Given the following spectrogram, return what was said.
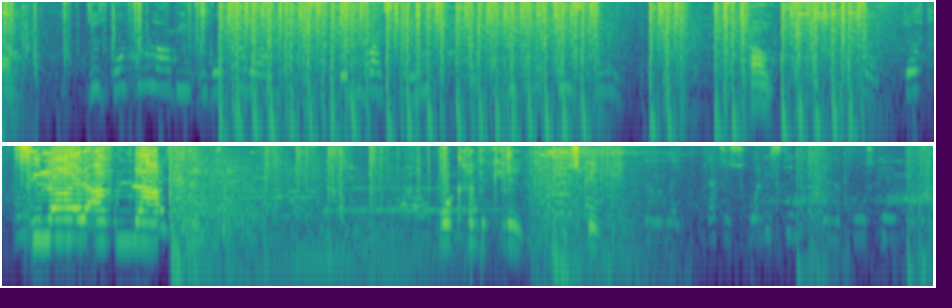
Oh. Just go to the lobby and go to the where you buy skins. You can get free skin. Oh. If you lied, I'm not. What kind of kid? Skin? the, like, that's a sweaty skin and a cool skin.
